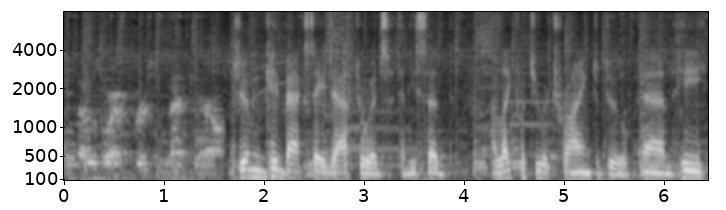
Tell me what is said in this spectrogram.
that was where I first met Caroll. Jim came backstage afterwards and he said, I liked what you were trying to do. And he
